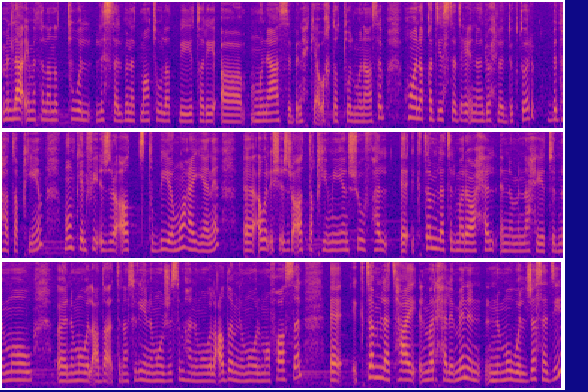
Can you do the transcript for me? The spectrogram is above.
بنلاقي آه مثلا الطول لسه البنت ما طولت بطريقة مناسب نحكي أو أخذت طول مناسب. هون قد يستدعي أنه نروح للدكتور بدها تقييم. ممكن في إجراءات طبية معينة آه أول شيء إجراءات تقييمية نشوف هل اكتملت المراحل أنه من ناحية النمو نمو الأعضاء التناسليه نمو جسمها نمو العظم نمو المفاصل آه، اكتملت هاي المرحلة من النمو الجسدي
